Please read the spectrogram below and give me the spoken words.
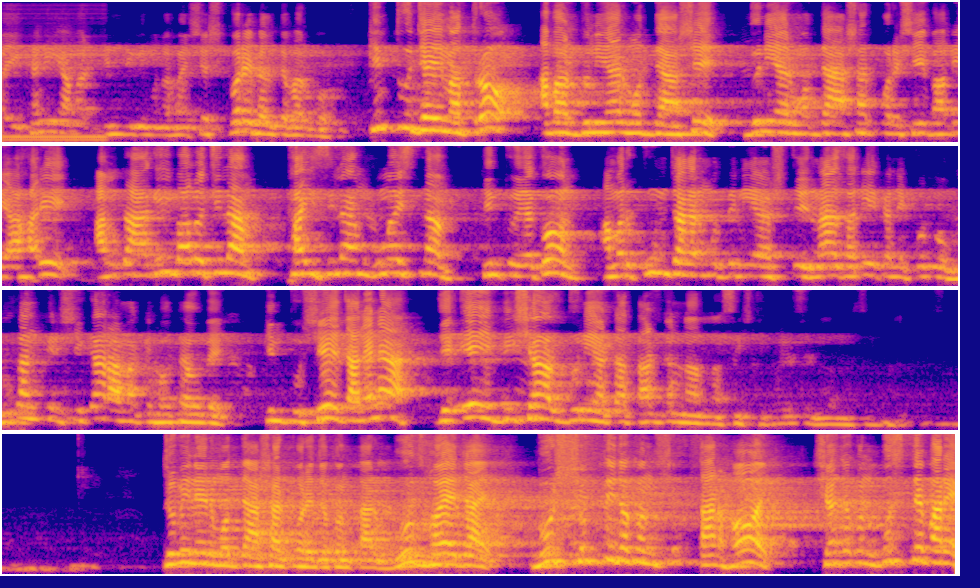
হয় এখানেই আমার জিন্দগি মনে হয় শেষ করে ফেলতে পারব। কিন্তু যেই মাত্র আবার দুনিয়ার মধ্যে আসে, দুনিয়ার মধ্যে আসার পরে সে ভাবে, আহারে, আমি তো আগেই ভালো ছিলাম, খাইছিলাম, ঘুমাইছিলাম, কিন্তু এখন আমার কোন জায়গার মধ্যে নিয়ে আসছে, না জানি এখানে কত ভোগান্তির শিকার আমাকে হতে হবে। কিন্তু সে জানে না যে এই বিশাল দুনিয়াটা তার জন্য আল্লাহ সৃষ্টি করেছেন। জমিনের মধ্যে আসার পরে যখন তার বুঝ হয়ে যায়, বুঝ শক্তি যখন তার হয়, সে যখন বুঝতে পারে,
